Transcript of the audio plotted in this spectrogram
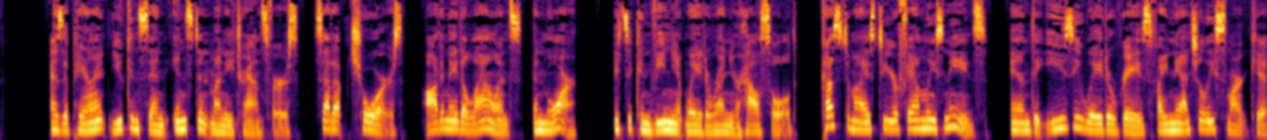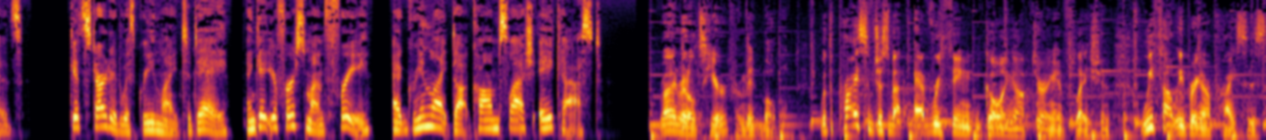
As a parent, you can send instant money transfers, set up chores, automate allowance, and more. It's a convenient way to run your household, customized to your family's needs, and the easy way to raise financially smart kids. Get started with Greenlight today and get your first month free at greenlight.com slash ACAST. Ryan Reynolds here from Mint Mobile. With the price of just about everything going up during inflation, we thought we'd bring our prices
